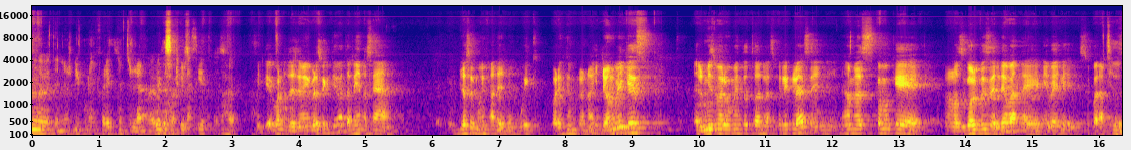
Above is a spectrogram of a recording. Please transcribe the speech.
no debe tener ninguna diferencia entre la 9, la 8 y la 7. Así que, bueno, desde mi perspectiva también, o sea, yo soy muy fan de John Wick, por ejemplo, ¿no? Y John Wick es el mismo argumento de todas las películas y nada más como que los golpes se elevan de nivel y es súper sí.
